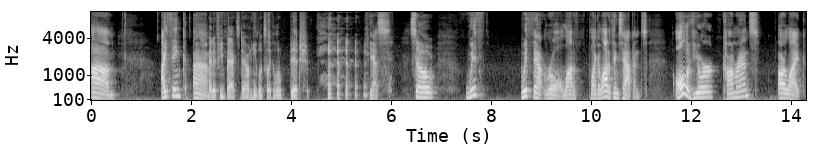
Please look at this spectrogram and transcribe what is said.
Um, I think um, And if he backs down, he looks like a little bitch. Yes. So with with that roll, a lot of like a lot of things happens. All of your comrades are like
